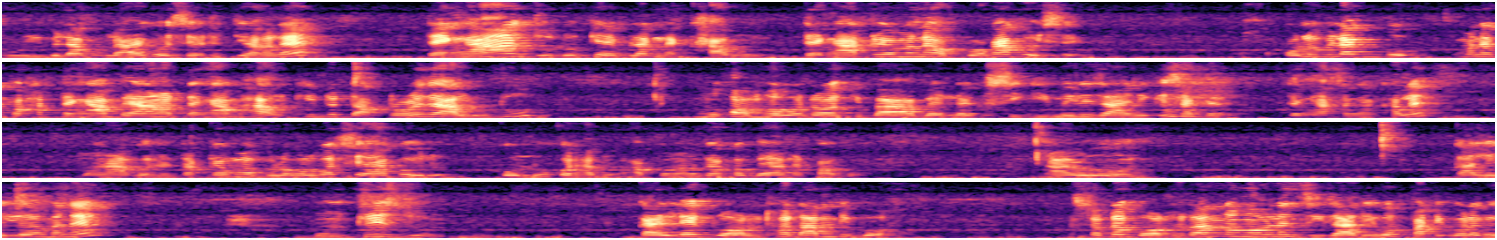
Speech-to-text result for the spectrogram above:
গুৰিবিলাক ওলাই গৈছে তেতিয়াহ'লে টেঙা জলকীয়া এইবিলাক নাখাবই। টেঙাটোৱে মানে অপকাৰ কৰিছে। সকলোবিলাক মানে কথাত টেঙা বেয়া নহয় টেঙা ভাল কিন্তু দাঁতৰ যে আলুটো মোৰ সম্ভৱতঃ কিবা বেলেগ ছিগি মেলি যায় নেকি চাগে টেঙা চেঙা খালে মনা কৰিলে। তাকে মই আপোনালোকৰ লগত শ্বেয়াৰ কৰিলোঁ ক'লোঁ কথাটো আপোনালোকে আকৌ বেয়া নাপাব। আৰু কালিলৈ মানে ঊনত্ৰিছ জুন। কাইলৈ গ্ৰন্থদান দিৱস আচলতে গ্ৰন্থদান নহয় মানে জিলা দিৱস পাতিব লাগে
